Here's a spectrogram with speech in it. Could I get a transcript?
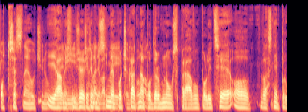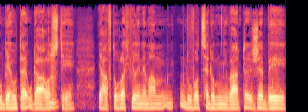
otřesného činu. Já myslím, že ještě musíme počkat vyvolal. na podrobnou zprávu policie o vlastně průběhu té události. Hmm. Já v tuhle chvíli nemám důvod se domnívat, že by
